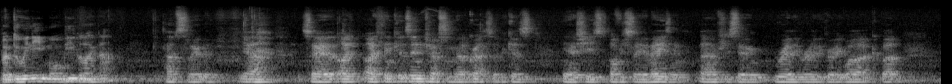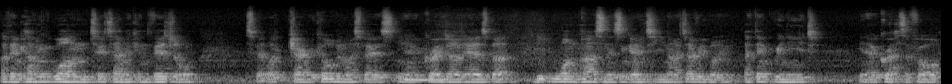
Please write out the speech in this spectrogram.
But do we need more people like that? Absolutely, yeah. So I, I think it's interesting about Greta because you know she's obviously amazing. Um, she's doing really really great work, but I think having one totemic individual, it's a bit like Jeremy Corbyn, I suppose. You know, Mm. great ideas, but one person isn't going to unite everybody. I think we need, you know, Greta for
